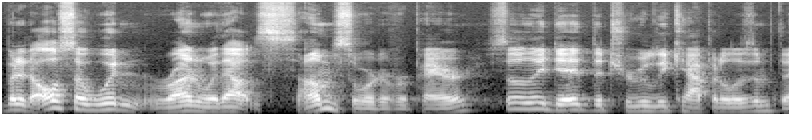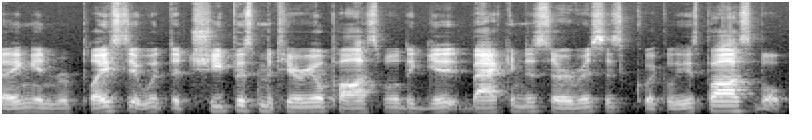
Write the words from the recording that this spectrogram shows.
But it also wouldn't run without some sort of repair, so they did the truly capitalism thing and replaced it with the cheapest material possible to get it back into service as quickly as possible.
